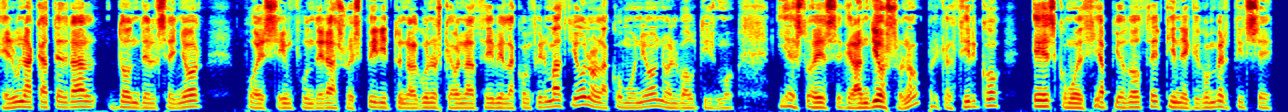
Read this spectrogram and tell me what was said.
en una catedral donde el Señor pues infundirá su espíritu en algunos que van a recibir la confirmación o la comunión o el bautismo. Y esto es grandioso, ¿no? Porque el circo es, como decía Pío XII, tiene que convertirse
